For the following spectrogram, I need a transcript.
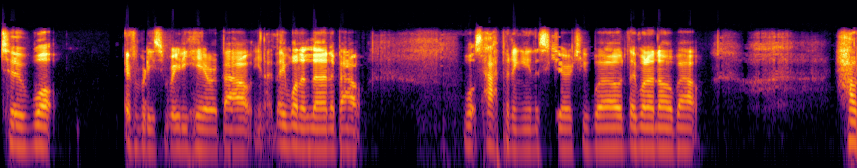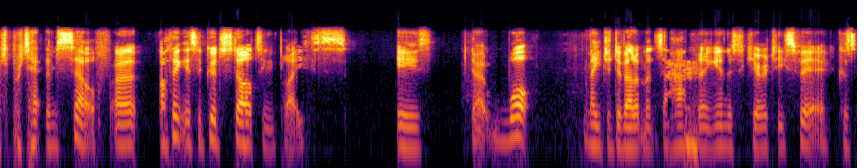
to what everybody's really here about. You know, they want to learn about what's happening in the security world. They want to know about how to protect themselves. Uh, I think it's a good starting place. Is you know, what major developments are happening in the security sphere? Because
